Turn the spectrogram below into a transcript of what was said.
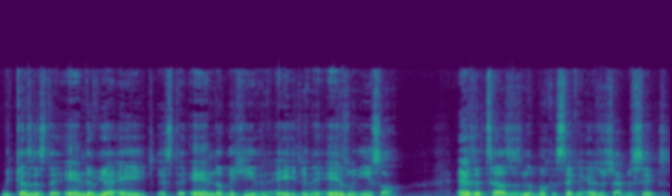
Because it's the end of your age. It's the end of the heathen age, and it ends with Esau. As it tells us in the book of Second Ezra chapter 6.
